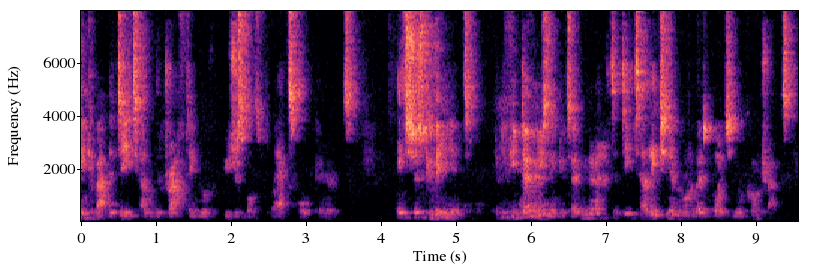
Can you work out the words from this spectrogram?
think about the detail of the drafting of who's responsible for export clearance. It's just convenient. But if you don't use an Incoterm, you're going to have to detail each and every one of those points in your contracts.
